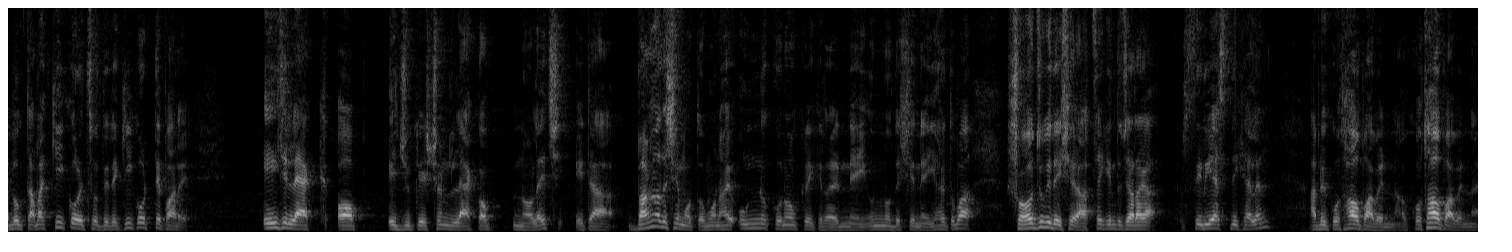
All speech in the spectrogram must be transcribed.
এবং তারা কী করেছে অতীতে, কী করতে পারে এই যে lack of education lack of knowledge এটা বাংলাদেশের মতো মনে হয় অন্য কোনো ক্রিকেটারের নেই, অন্য দেশে নেই। হয়তোবা সহযোগী দেশের আছে, কিন্তু যারা সিরিয়াসলি খেলেন, আপনি কোথাও পাবেন না, কোথাও পাবেন না।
